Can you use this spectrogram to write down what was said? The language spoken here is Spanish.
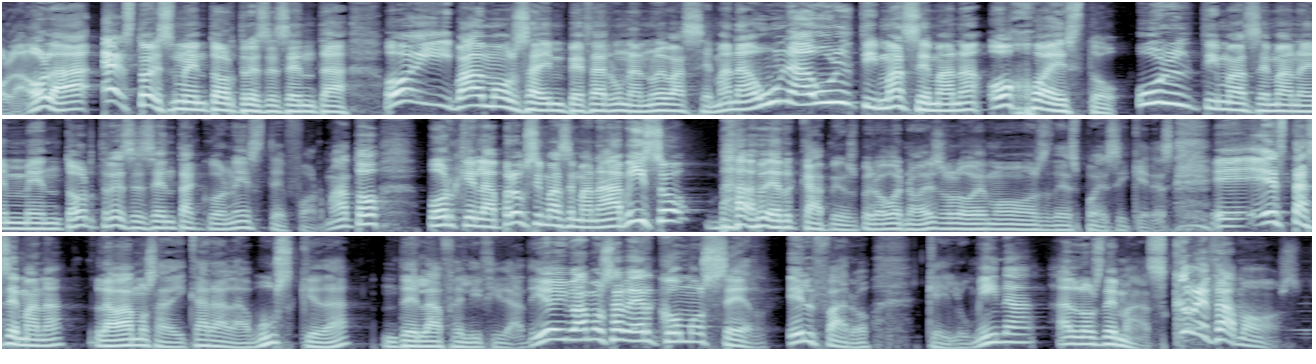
Hola, hola, esto es Mentor 360. Hoy vamos a empezar una nueva semana, una última semana, ojo a esto, última semana en Mentor 360 con este formato, porque la próxima semana, aviso, va a haber cambios, pero bueno, eso lo vemos después si quieres. Eh, esta semana la vamos a dedicar a la búsqueda de la felicidad y hoy vamos a ver cómo ser el faro que ilumina a los demás. ¡Comenzamos!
